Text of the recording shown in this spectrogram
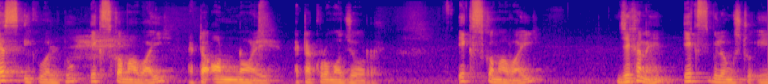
S equal to X comma Y একটা অন্যয় একটা ক্রমজোর। এক্স কমা ওয়াই যেখানে X belongs to A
